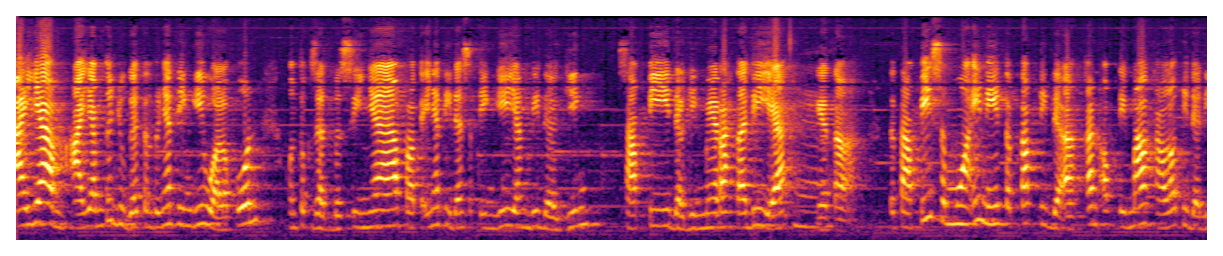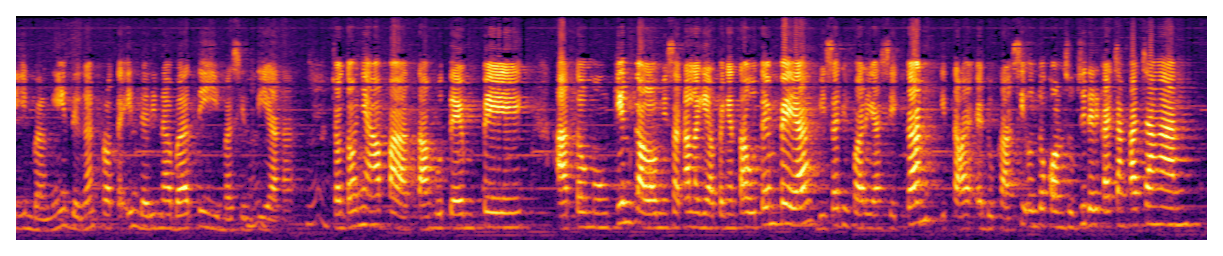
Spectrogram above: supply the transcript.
ayam ayam itu juga tentunya tinggi walaupun untuk zat besinya proteinnya tidak setinggi yang di daging sapi daging merah tadi ya hmm. gitu tetapi semua ini tetap tidak akan optimal kalau tidak diimbangi dengan protein dari nabati, Mbak Cynthia. Hmm. Contohnya apa? Tahu tempe, atau mungkin kalau misalkan lagi pengen tahu tempe ya, bisa divariasikan, kita edukasi untuk konsumsi dari kacang-kacangan.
